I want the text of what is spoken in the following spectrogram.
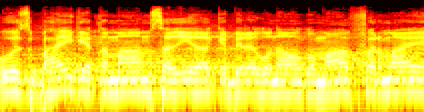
उस भाई के तमाम सगीरा के बिरा गुनाहों को माफ़ फरमाए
